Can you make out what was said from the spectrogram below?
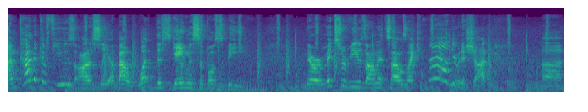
I'm kind of confused honestly about what this game is supposed to be. There were mixed reviews on it, so I was like, eh, I'll give it a shot. Uh,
